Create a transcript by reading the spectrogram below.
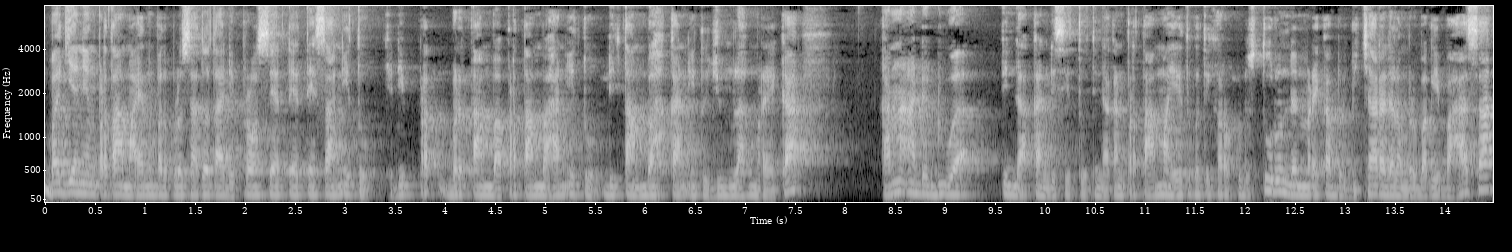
bagian yang pertama ayat 41 tadi proses tetesan itu. Jadi bertambah pertambahan itu ditambahkan itu jumlah mereka karena ada dua tindakan di situ. Tindakan pertama yaitu ketika Roh Kudus turun dan mereka berbicara dalam berbagai bahasa.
